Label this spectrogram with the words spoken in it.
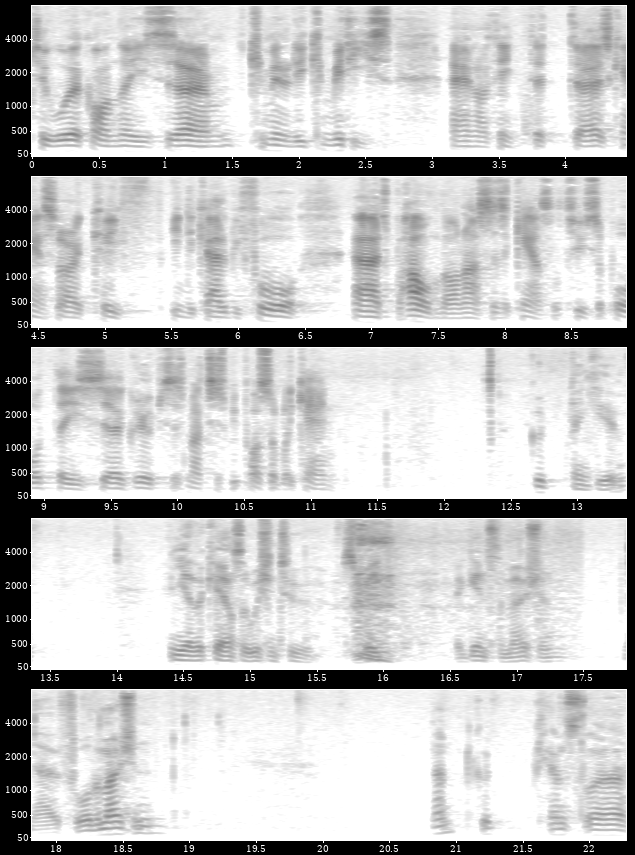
to work on these um, community committees. And I think that, uh, as Councillor O'Keeffe indicated before, uh, it's beholden on us as a council to support these uh, groups as much as we possibly can. Good, thank you. Any other councillor wishing to speak against the motion? No. For the motion? None? Good. Councillor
